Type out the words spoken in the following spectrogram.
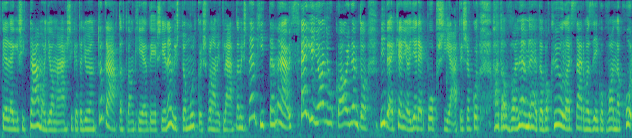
tényleg is így támadja a másikat, egy olyan tök ártatlan kérdés. Én nem is tudom, múltkor is valamit láttam, és nem hittem el, hogy szegény anyuka, hogy nem tudom, mivel keni a gyerek popsiát, és akkor hát avval nem lehet, abban kőolaj származékok vannak, hogy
